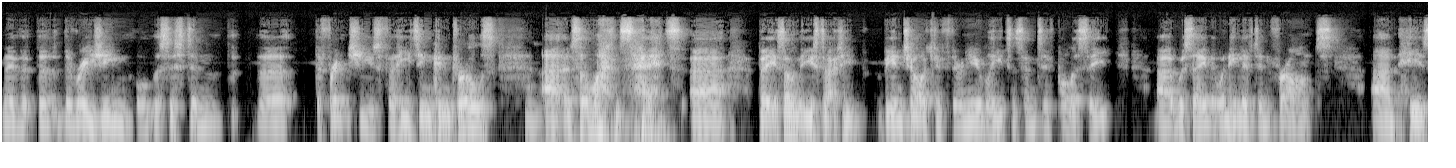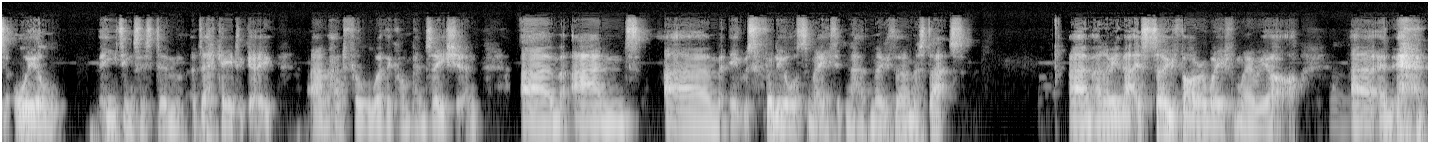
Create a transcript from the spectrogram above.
you know the, the, the regime or the system the the French use for heating controls. Mm. Uh, and someone said uh, that someone that used to actually be in charge of the renewable heat incentive policy uh, was saying that when he lived in France, um, his oil heating system a decade ago um, had full weather compensation um, and um, it was fully automated and had no thermostats. Um, and I mean, that is so far away from where we are. Mm. Uh, and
